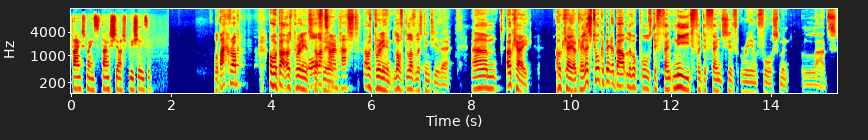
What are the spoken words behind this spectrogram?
thanks, mate. Thanks, Josh. Appreciate it. We're back, Rob. Oh, we're back. That was brilliant All stuff. that Neil. time passed. That was brilliant. Loved, loved listening to you there. Um, okay. Okay, okay. Let's talk a bit about Liverpool's defen- need for defensive reinforcement, lads.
